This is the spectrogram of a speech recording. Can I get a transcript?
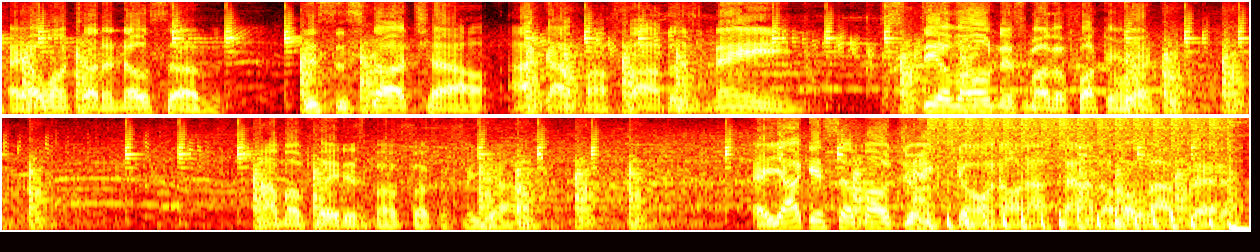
Hey, I want y'all to know something. This is Star Child. I got my father's name still on this motherfucking record. I'm gonna play this motherfucker for y'all. Hey, y'all get some more drinks going on. I sound a whole lot better.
